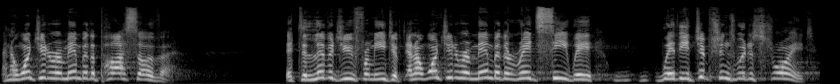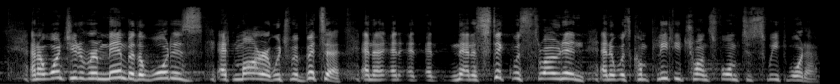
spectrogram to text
And I want you to remember the Passover. It delivered you from Egypt. And I want you to remember the Red Sea where, where the Egyptians were destroyed. And I want you to remember the waters at Marah, which were bitter, and a, and, and, and a stick was thrown in, and it was completely transformed to sweet water.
